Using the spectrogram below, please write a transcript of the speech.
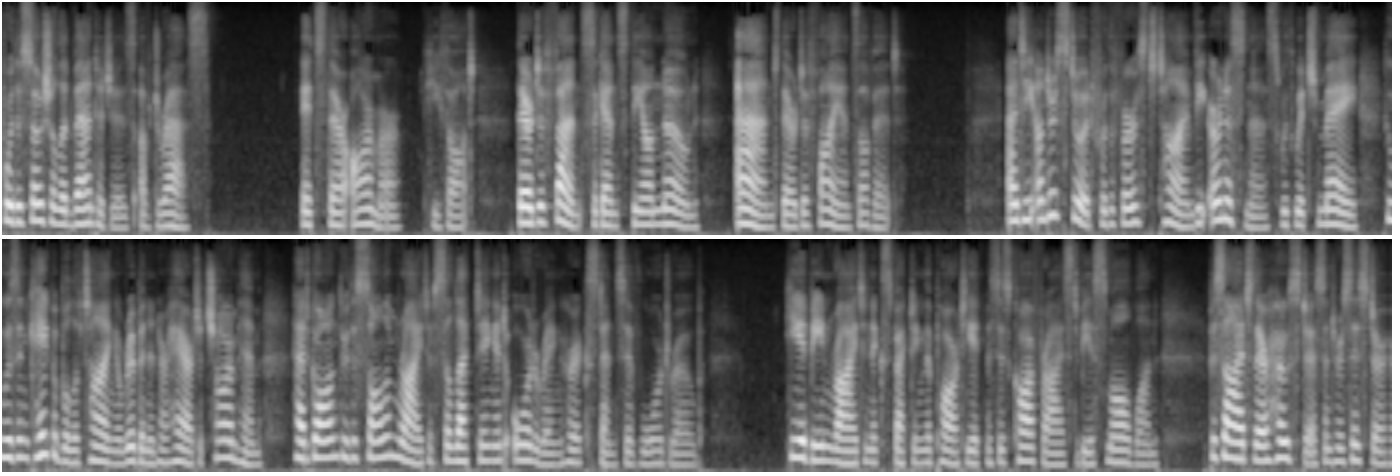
for the social advantages of dress. "It's their armour," he thought, "their defence against the unknown, and their defiance of it." And he understood for the first time the earnestness with which May, who was incapable of tying a ribbon in her hair to charm him, had gone through the solemn rite of selecting and ordering her extensive wardrobe. He had been right in expecting the party at Mrs. Carfry's to be a small one. Besides their hostess and her sister,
